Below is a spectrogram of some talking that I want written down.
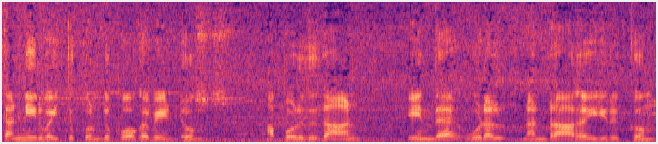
தண்ணீர் வைத்துக்கொண்டு போக வேண்டும். அப்பொழுதுதான் இந்த உடல் நன்றாக இருக்கும்.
